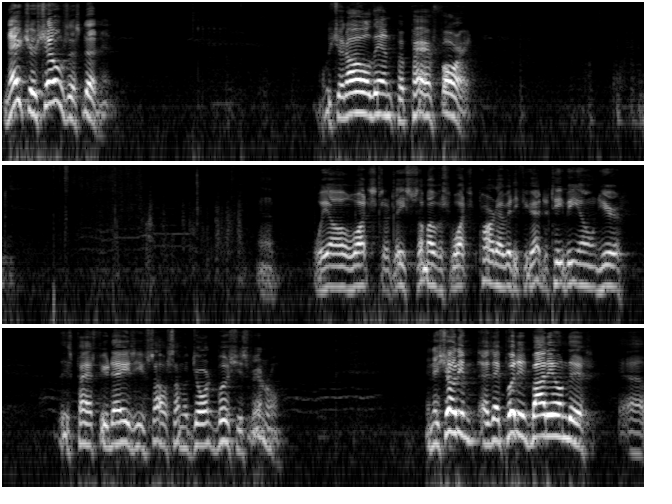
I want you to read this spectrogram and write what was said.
Nature shows us, doesn't it? We should all then prepare for it. Uh, we all watched, at least some of us watched part of it. If you had the TV on here these past few days, you saw some of George Bush's funeral. And they showed him as they put his body on the uh,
